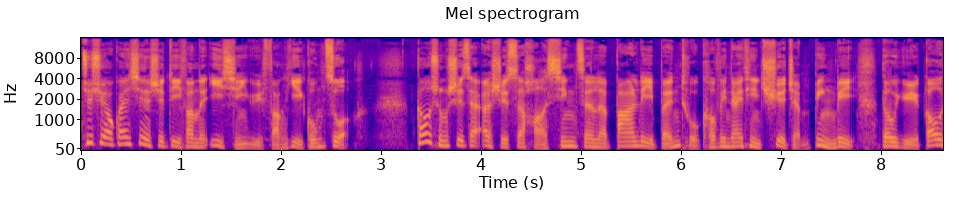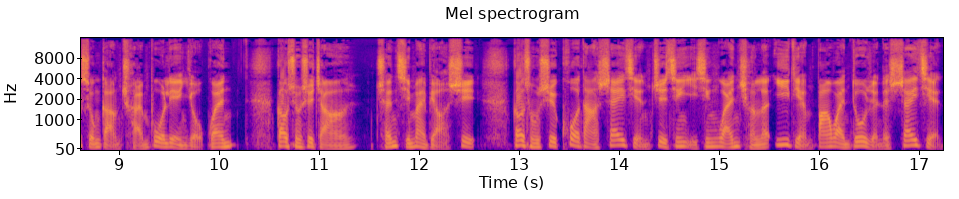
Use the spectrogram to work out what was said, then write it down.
继续要关心的是地方的疫情与防疫工作。高雄市在二十四号新增了八例本土 COVID-19 确诊病例，都与高雄港传播链有关。高雄市长。陈其迈表示，高雄市扩大筛检，至今已经完成了一点八万多人的筛检，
